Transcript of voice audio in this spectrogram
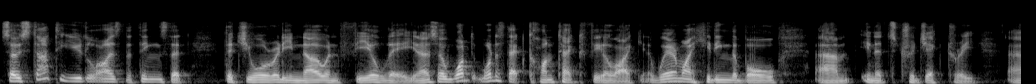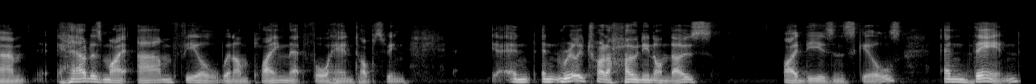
So start to utilize the things that that you already know and feel there. You know, so what what does that contact feel like? You know, where am I hitting the ball um, in its trajectory? Um, how does my arm feel when I'm playing that forehand topspin? And and really try to hone in on those ideas and skills, and then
